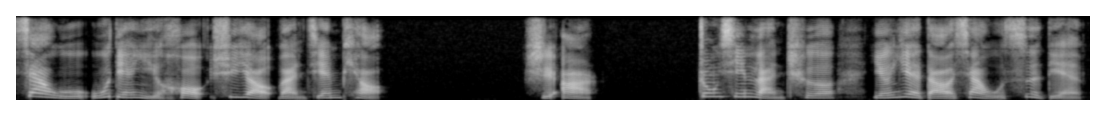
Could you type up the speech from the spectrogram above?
下午五点以后需要晚间票。十二，中心缆车营业到下午四点。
